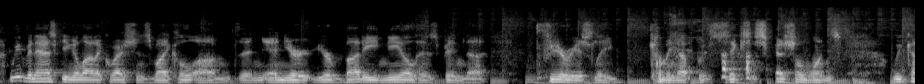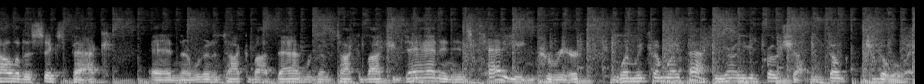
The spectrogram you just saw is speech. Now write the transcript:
We've been asking a lot of questions, Michael, um, and, and your your buddy Neil has been uh, furiously coming up with six special ones. We call it a six pack, and uh, we're going to talk about that. We're going to talk about your dad and his caddying career when we come right back. We are the approach shot. Don't you go away.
